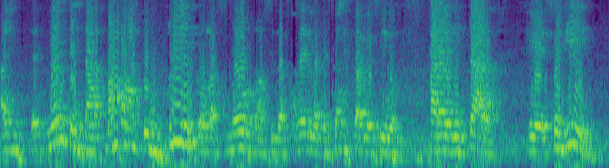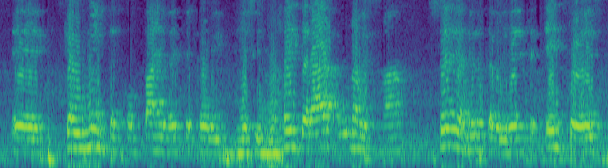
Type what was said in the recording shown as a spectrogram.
a no intentar, vamos a cumplir con las normas y las reglas que se han establecido para evitar que seguir eh, que aumente el contagio de este COVID-19. Reiterar una vez más, seriamente televidente, esto es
